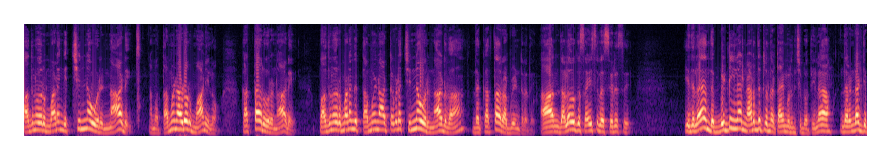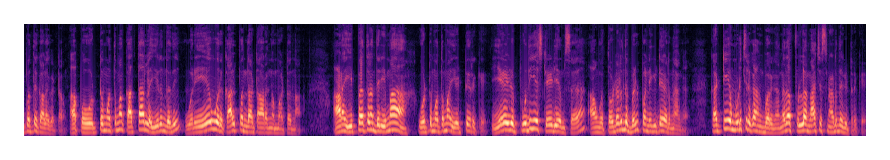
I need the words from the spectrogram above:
பதினோரு மடங்கு சின்ன ஒரு நாடு. நம்ம தமிழ்நாடு ஒரு மாநிலம் கத்தார் ஒரு நாடு. பதினோரு மடங்கு தமிழ்நாட்டை விட சின்ன ஒரு நாடு தான் இந்த கத்தார் அப்படின்றது. அந்த அளவுக்கு சைஸில் சிறுசு. இதில் இந்த பிட்டிங்லாம் நடந்துட்டு இருந்த டைம் இருந்துச்சு பார்த்தீங்களா இந்த ரெண்டாயிரத்தி பத்து காலகட்டம். அப்போ ஒட்டுமொத்தமாக கத்தாரில் இருந்தது ஒரே ஒரு கால்பந்தாட்ட அரங்கம் மட்டும்தான். ஆனால் இப்போ எத்தனை தெரியுமா? ஒட்டுமொத்தமாக எட்டு இருக்குது ஏழு புதிய ஸ்டேடியம்ஸை அவங்க தொடர்ந்து பில்ட் பண்ணிக்கிட்டே இருந்தாங்க. கட்டியே முடிச்சிருக்காங்க பாருங்க. அங்கே தான் ஃபுல்லாக மேட்சஸ் நடந்துக்கிட்டு இருக்கு.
